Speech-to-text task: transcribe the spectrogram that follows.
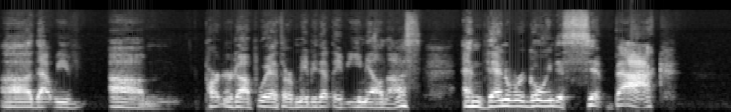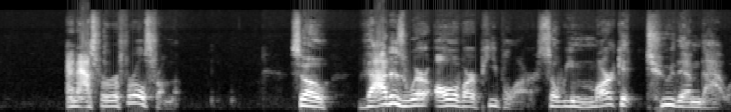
uh, that we've um, partnered up with, or maybe that they've emailed us. And then we're going to sit back and ask for referrals from them. So that is where all of our people are. So we market to them that way.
